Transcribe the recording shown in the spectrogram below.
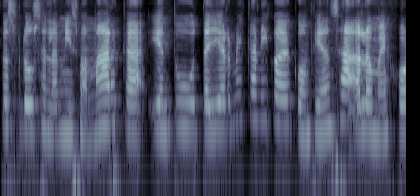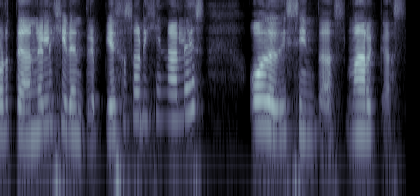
los producen la misma marca y en tu taller mecánico de confianza a lo mejor te dan a elegir entre piezas originales o de distintas marcas.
